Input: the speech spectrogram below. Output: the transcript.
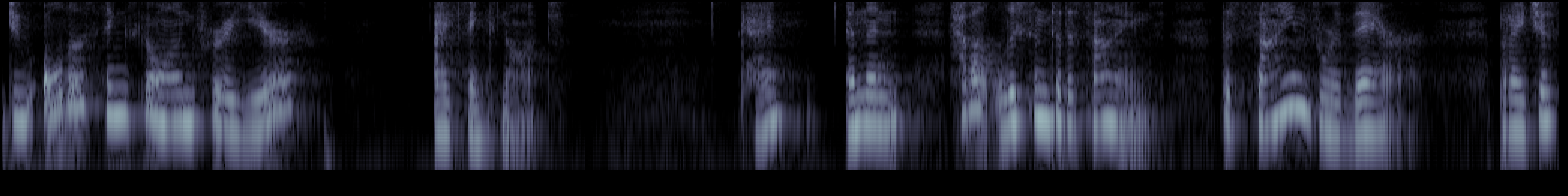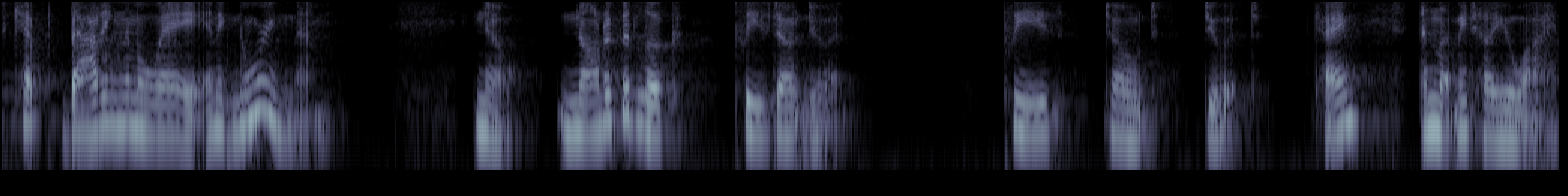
Do all those things go on for a year? I think not. Okay. And then how about listen to the signs? The signs were there, but I just kept batting them away and ignoring them. No, not a good look. Please don't do it. Please don't do it. Okay. And let me tell you why.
